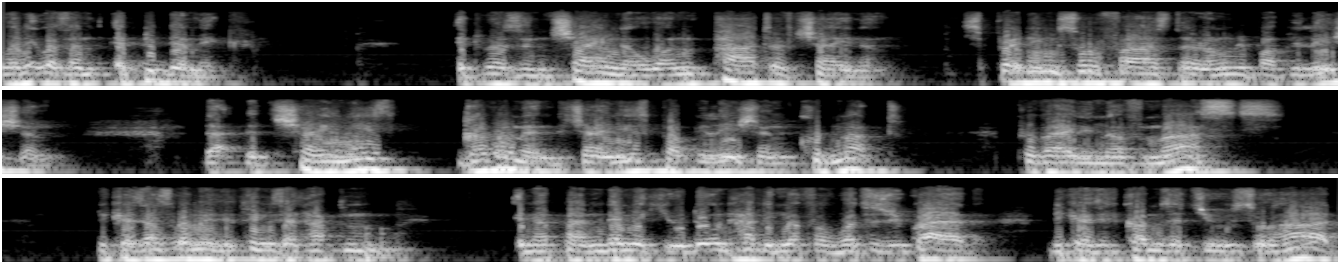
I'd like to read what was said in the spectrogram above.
when it was an epidemic. It was in China, one part of China, spreading so fast around the population that the Chinese government, the Chinese population could not provide enough masks because that's one of the things that happen in a pandemic. You don't have enough of what is required because it comes at you so hard.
